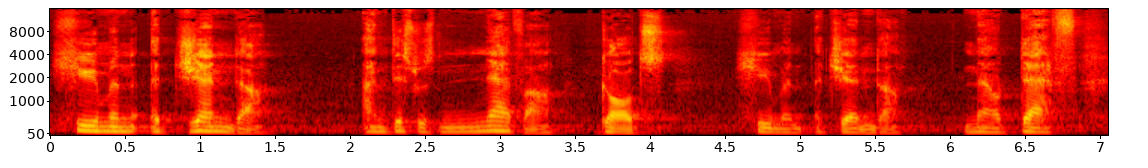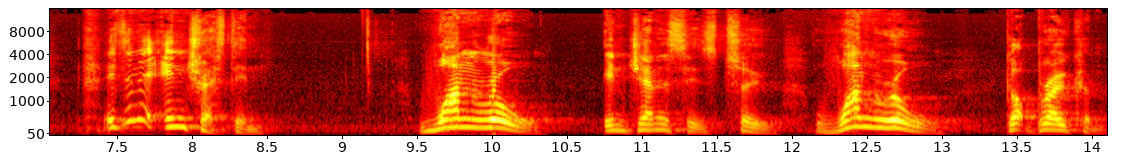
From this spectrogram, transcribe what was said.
human agenda, and this was never God's human agenda now death. Isn't it interesting? One rule in Genesis 2, one rule got broken.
